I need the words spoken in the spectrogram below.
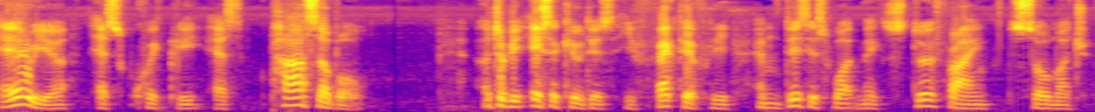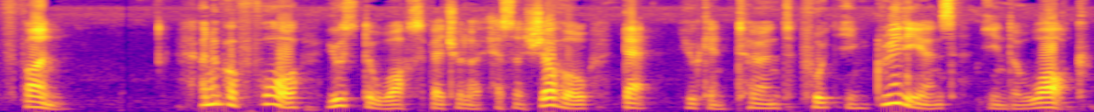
area as quickly as possible. Uh, to be executed effectively, and this is what makes stir frying so much fun. And number four, use the wok spatula as a shovel that you can turn to food ingredients in the wok.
